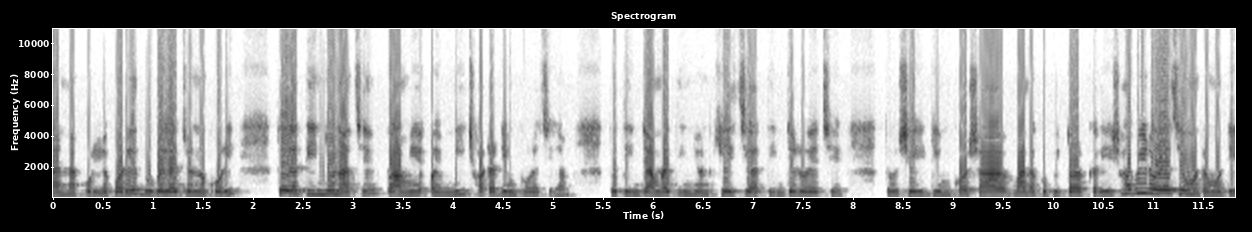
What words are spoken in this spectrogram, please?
রান্না করলে পরে দুবেলার জন্য করি। তো এরা তিনজন আছে। তো আমি এমনি ছটা ডিম করেছিলাম। তো তিনটে, আমরা তিনজন খেয়েছি খেয়েছি আর তিনটে রয়েছে। তো সেই ডিম কষা, বাঁধাকপির তরকারি সবই রয়েছে মোটামুটি।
